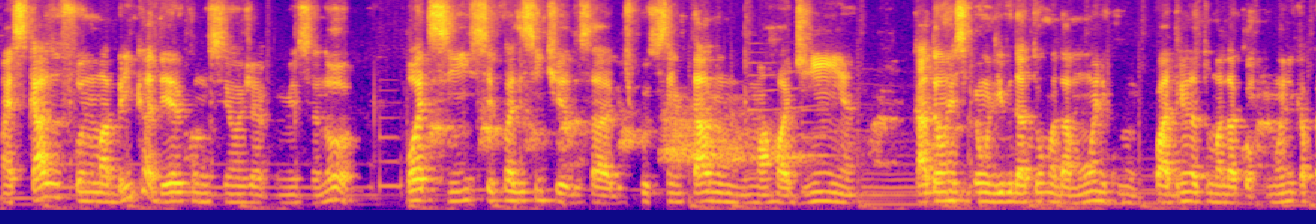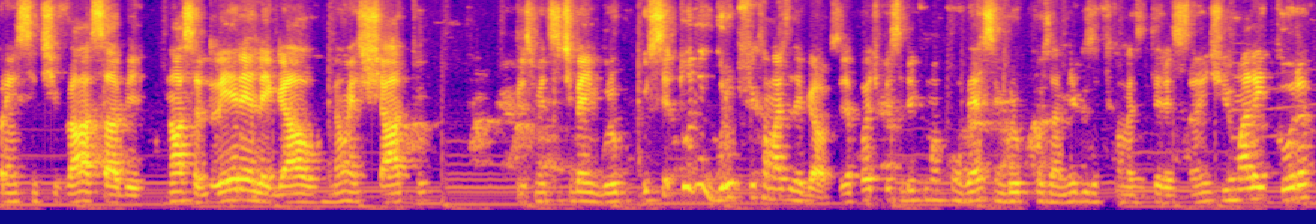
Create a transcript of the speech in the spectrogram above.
Mas caso for numa brincadeira, como o senhor já mencionou, pode sim fazer sentido, sabe? Tipo, sentar numa rodinha, cada um receber um livro da Turma da Mônica, um quadrinho da Turma da Mônica para incentivar, sabe? Nossa, ler é legal, não é chato, principalmente se estiver em grupo. Se tudo em grupo fica mais legal. Você já pode perceber que uma conversa em grupo com os amigos fica mais interessante e uma leitura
